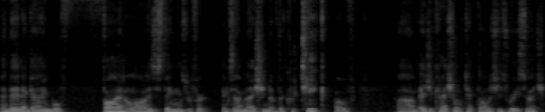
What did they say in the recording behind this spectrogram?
And then again, we'll finalize things with an examination of the critique of um, educational technologies research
